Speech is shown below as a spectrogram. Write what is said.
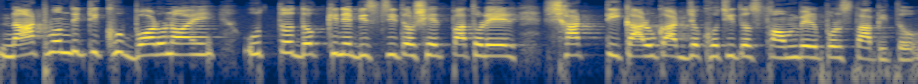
নাট মন্দিরটি খুব বড় নয়, উত্তর দক্ষিণে বিস্তৃত শ্বেত পাথরের ষাটটি কারুকার্য খচিত স্তম্ভের উপর স্থাপিত।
